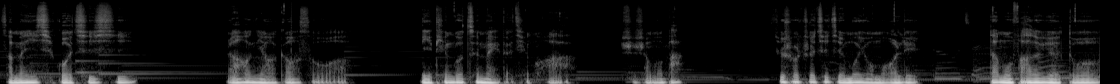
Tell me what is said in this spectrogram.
咱们一起过七夕。然后你要告诉我，你听过最美的情话是什么吧？据说这期节目有魔力，弹幕发的越多，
